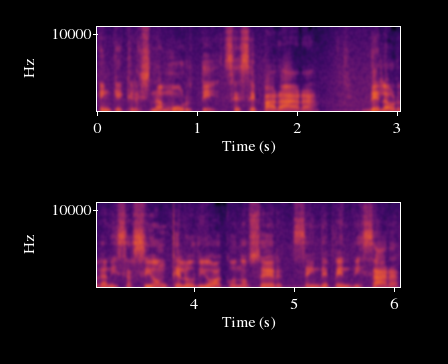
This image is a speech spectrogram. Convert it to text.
en que Krishnamurti se separara de la organización que lo dio a conocer, se independizara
